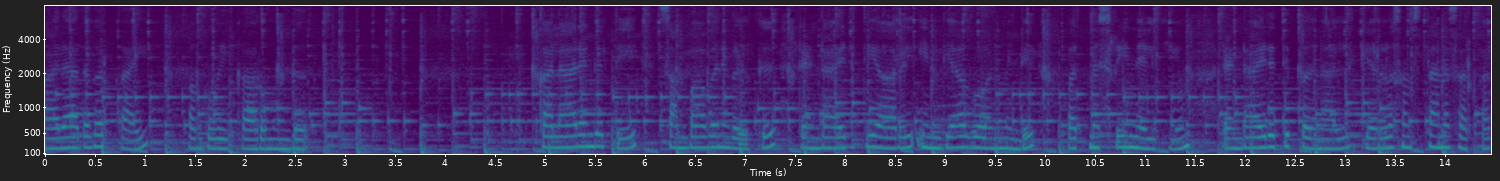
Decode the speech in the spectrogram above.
ആരാധകർക്കായി പങ്കുവയ്ക്കാറുമുണ്ട്. കലാരംഗത്തെ സംഭാവനകൾക്ക് രണ്ടായിരത്തി ആറിൽ ഇന്ത്യ ഗവൺമെന്റ് പത്മശ്രീ നൽകിയും രണ്ടായിരത്തി പതിനാലിൽ കേരള സംസ്ഥാന സർക്കാർ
